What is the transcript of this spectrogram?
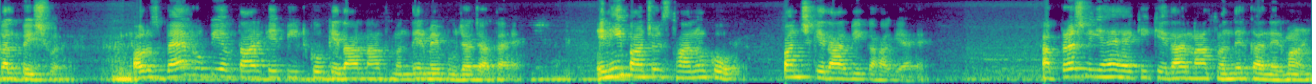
कल्पेश्वर। और उस बैल रूपी अवतार के पीठ को केदारनाथ मंदिर में पूजा जाता है। इन्हीं पाँचों स्थानों को पंच केदार भी कहा गया है। अब प्रश्न यह है कि केदारनाथ मंदिर का निर्माण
